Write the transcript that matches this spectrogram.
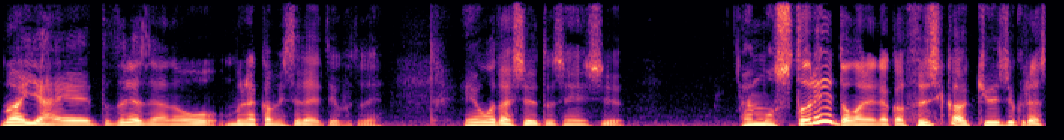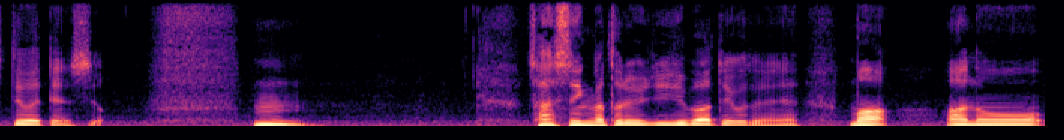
まあいいや。えー、ととりあえずあの村上世代ということで。え横田修斗選手。もうストレートがねだから藤川90クラスって言われてるんですよ。うん。三振が取れるリリーバーということでね。まああの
